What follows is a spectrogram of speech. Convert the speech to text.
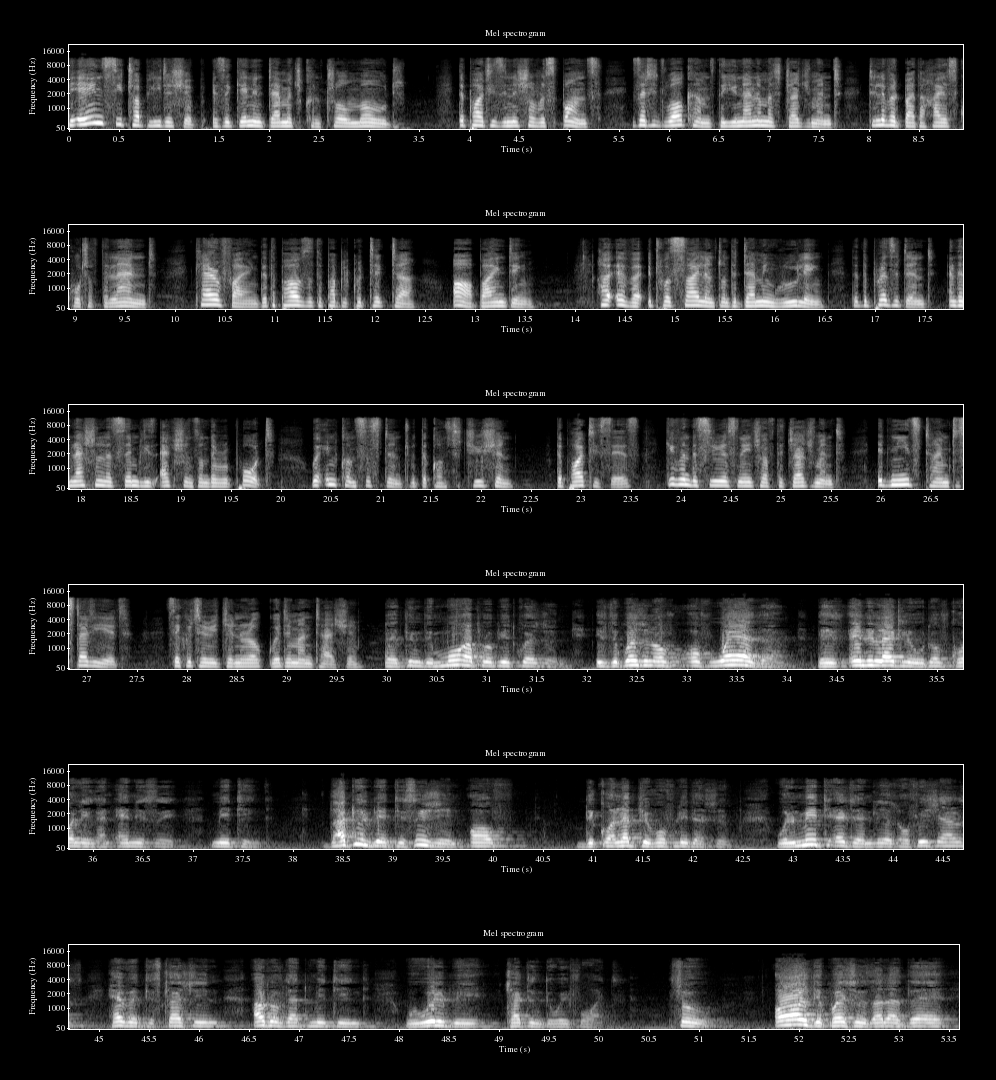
The ANC top leadership is again in damage control mode. The party's initial response is that it welcomes the unanimous judgment delivered by the highest court of the land, clarifying that the powers of the public protector are binding. However, it was silent on the damning ruling that the President and the National Assembly's actions on the report were inconsistent with the Constitution. The party says, given the serious nature of the judgment, it needs time to study it. Secretary General Gwede Mantashe. I think the more appropriate question is the question of, of whether there is any likelihood of calling an NEC meeting. That will be a decision of the collective of leadership. We'll meet urgently as officials, have a discussion. Out of that meeting, we will be charting the way forward. So, all the questions that are there,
